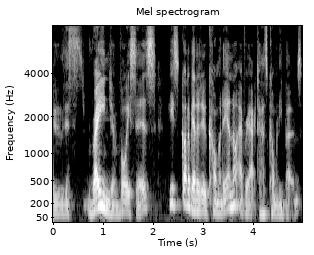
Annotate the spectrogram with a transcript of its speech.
do this range of voices. He's got to be able to do comedy, and not every actor has comedy bones.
